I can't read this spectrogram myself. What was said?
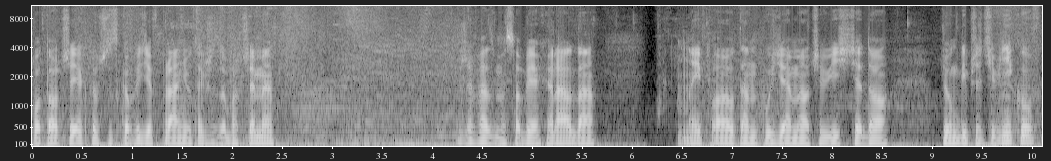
potoczy, jak to wszystko wyjdzie w praniu, także zobaczymy. Że wezmę sobie Heralda. No i potem pójdziemy oczywiście do dżungli przeciwników.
